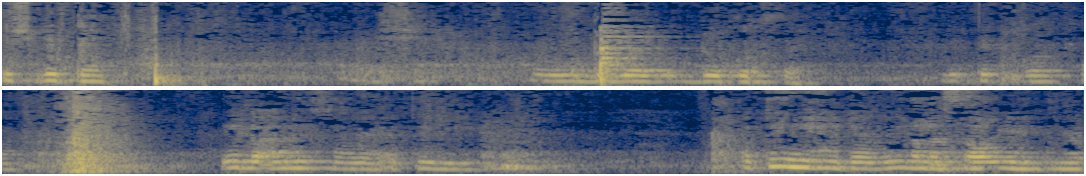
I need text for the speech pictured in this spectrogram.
واش درت دو غرفة بدك غرفة إلا أنا ساوي أعطيني أعطيني هذا أنا ساوي يلا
